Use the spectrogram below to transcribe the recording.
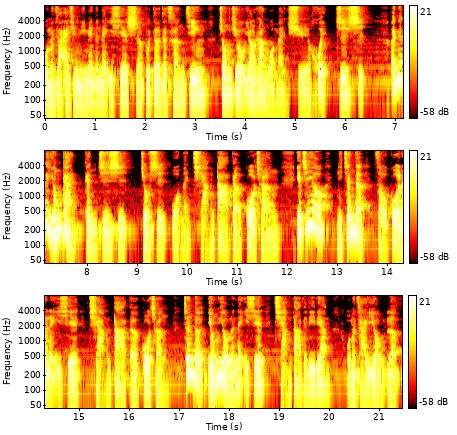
我们在爱情里面的那一些舍不得的曾经，终究要让我们学会知识，而那个勇敢跟知识，就是我们强大的过程。也只有你真的走过了那一些强大的过程，真的拥有了那一些强大的力量，我们才有了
